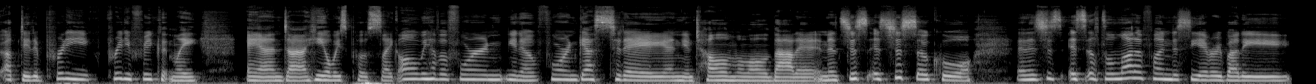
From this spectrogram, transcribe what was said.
updated pretty pretty frequently, and uh, he always posts like, "Oh, we have a foreign you know foreign guest today," and you tell them all about it, and it's just it's just so cool, and it's just it's it's a lot of fun to see everybody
